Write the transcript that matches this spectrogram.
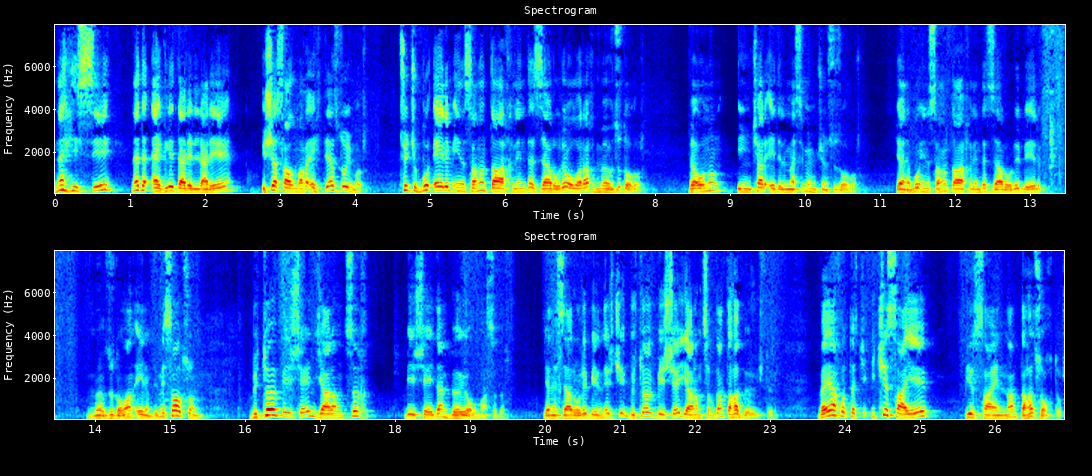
nə hissi, nə də əqli dəlilləri işə salmağa ehtiyac duymur. Çünki bu elm insanın daxilində zəruri olaraq mövcud olur və onun inkar edilməsi mümkünsüz olur. Yəni bu insanın daxilində zəruri bir mövcud olan elmdir. Misal üçün, bütöv bir şeyin yarımçıq bir şeydən böyük olmasıdır. Yəni zəruri bilinir ki, bütöv bir şey yarımçıqdan daha böyükdür. Və yaxud da ki, iki sayı bir sayından daha çoxdur.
